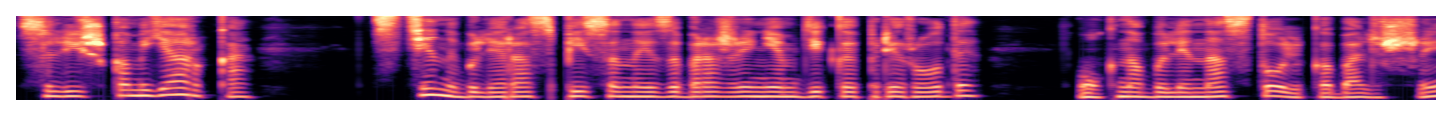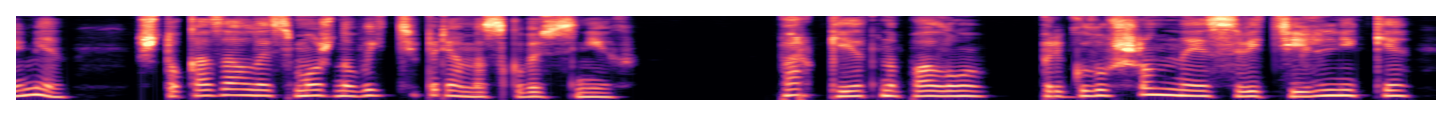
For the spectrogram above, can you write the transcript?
слишком ярко. Стены были расписаны изображением дикой природы, окна были настолько большими, что казалось, можно выйти прямо сквозь них. Паркет на полу, приглушенные светильники —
